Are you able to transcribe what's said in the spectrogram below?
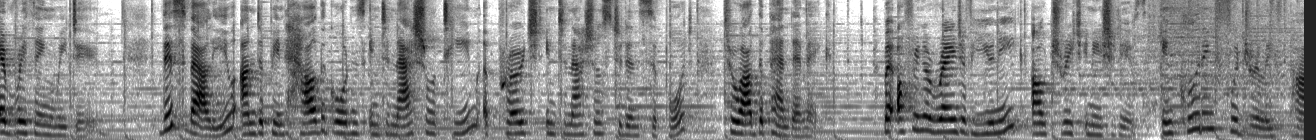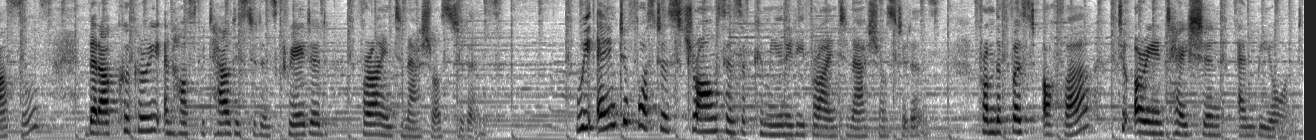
everything we do. This value underpinned how the Gordon's international team approached international student support throughout the pandemic by offering a range of unique outreach initiatives, including food relief parcels that our cookery and hospitality students created for our international students. We aim to foster a strong sense of community for our international students, from the first offer to orientation and beyond,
